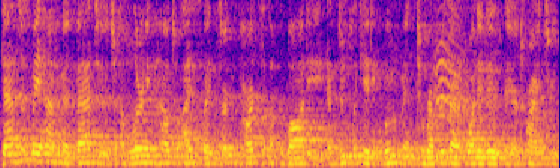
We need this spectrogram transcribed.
Dancers may have an advantage of learning how to isolate certain parts of the body and duplicating movement to represent what it is they are trying to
